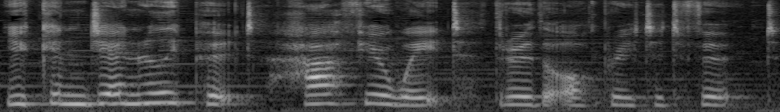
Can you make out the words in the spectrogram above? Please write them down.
You can generally put half your weight through the operated foot.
